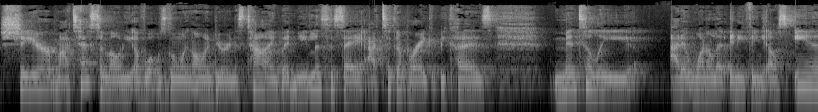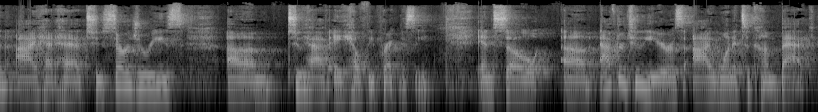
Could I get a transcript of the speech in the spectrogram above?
share my testimony of what was going on during this time. But needless to say, I took a break because mentally, I didn't want to let anything else in. I had had two surgeries um, to have a healthy pregnancy. And so um, after two years, I wanted to come back.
